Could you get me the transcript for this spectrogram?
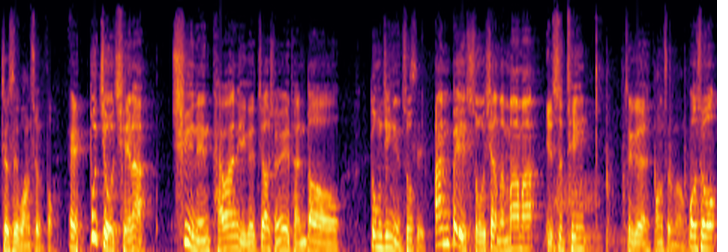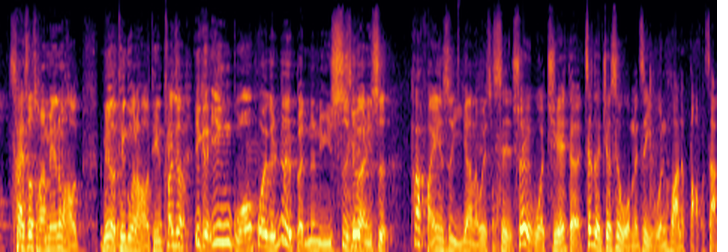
就是汪春风。哎，不久前啊，去年台湾一个交响乐团到东京演出，是安倍首相的妈妈也是听这个汪春风。汪春风，他说从来没有那么好，没有听过的好听。他就一个英国或一个日本的女士，优雅女士。它反应是一样的，为什么？是，所以我觉得这个就是我们自己文化的保障。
